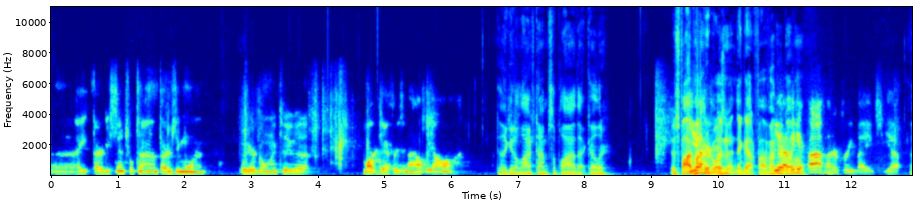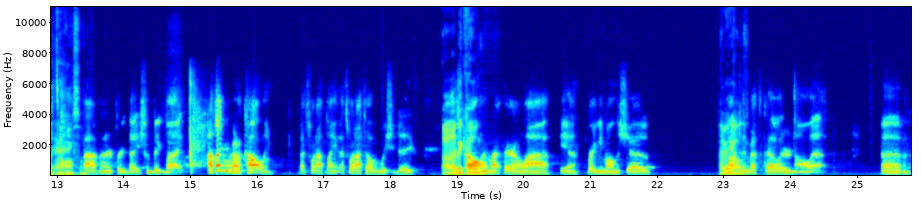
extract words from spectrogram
uh, eight thirty Central Time Thursday morning. We are going to uh, Mark Jeffries and I'll be on. Do they get a lifetime supply of that color? It was 500, wasn't it? They got 500 Yeah, they get 500 free baits. Yep, That's awesome. 500 free baits from Big Bite. I think we're going to call him. That's what I think. That's what I told him we should do. Oh, that'd Just be call cool. him right there on live. Yeah, bring him on the show. That'd be talk to him about the color and all that. Um,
